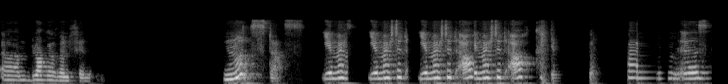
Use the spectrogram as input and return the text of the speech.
ähm, Bloggerin finden. Nutzt das. Ihr, möcht, ihr, möchtet, ihr, möchtet auch, ihr möchtet auch ist,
